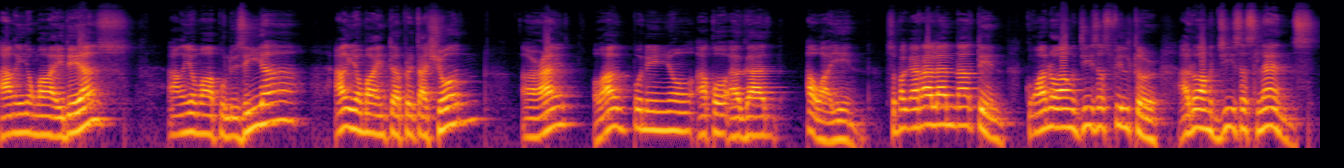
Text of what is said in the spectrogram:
ang inyong mga ideas, ang inyong mga pulisiya, ang inyong mga interpretasyon. Alright? Huwag po ninyo ako agad awayin. So pag-aralan natin kung ano ang Jesus filter, ano ang Jesus lens.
